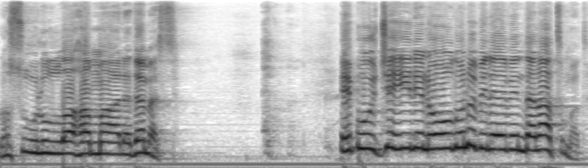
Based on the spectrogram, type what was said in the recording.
Resulullah'a mal edemez. Ebu Cehil'in oğlunu bile evinden atmadı.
